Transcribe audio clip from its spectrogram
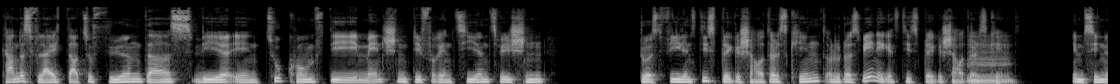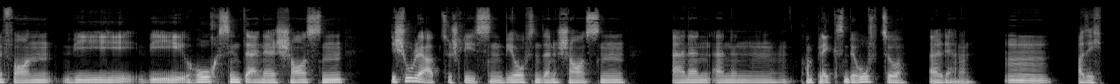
Kann das vielleicht dazu führen, dass wir in Zukunft die Menschen differenzieren zwischen du hast viel ins Display geschaut als Kind oder du hast wenig ins Display geschaut als Mhm. Kind? Im Sinne von, wie, wie hoch sind deine Chancen, die Schule abzuschließen? Wie hoch sind deine Chancen, einen, einen komplexen Beruf zu erlernen? Hm. also ich,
